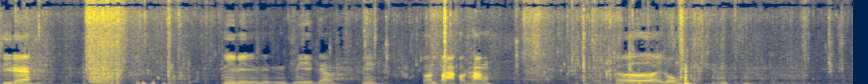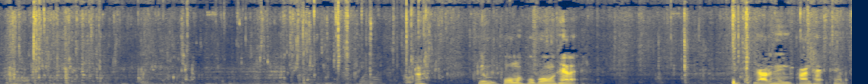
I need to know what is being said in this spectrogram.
ที่เด้ นี่นี่มีอีกแล้วนี่ตอนปลาเขาถัง เฮ้ย ลงนี่พวกมาพวกโบงแท้แหละยาวถึงพานแท้แท้แหละ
